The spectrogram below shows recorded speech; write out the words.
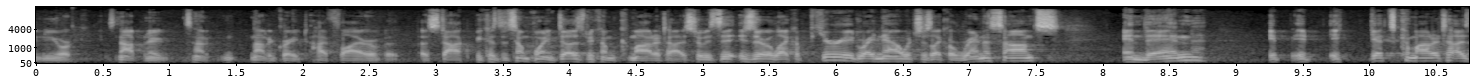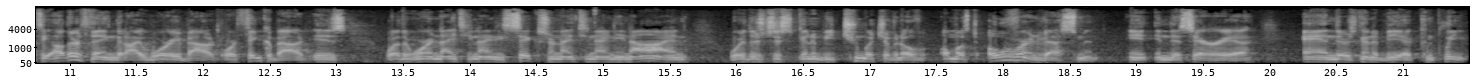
In New York, it's not been a, it's not not a great high flyer of a, a stock because at some point it does become commoditized. So is, it, is there like a period right now which is like a renaissance, and then it, it, it, gets commoditized. The other thing that I worry about or think about is whether we're in 1996 or 1999, where there's just going to be too much of an over, almost overinvestment in, in this area, and there's going to be a complete,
